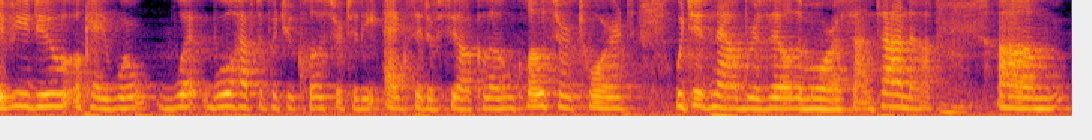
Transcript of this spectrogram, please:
If you do, okay, we'll, we'll have to put you closer to the exit of Ciudad Colón, closer towards, which is now Brazil de Mora Santana. Um,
